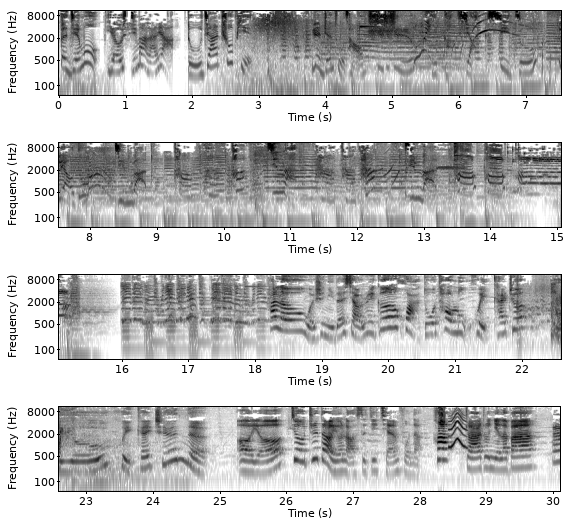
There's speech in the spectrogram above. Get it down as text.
本节目由喜马拉雅独家出品，认真吐槽，实力搞笑，戏足料多。今晚啪啪啪，今晚啪啪啪，今晚啪啪啪。Hello，我是你的小瑞哥，话多套路会开车。哎呦，会开车呢！哦呦，就知道有老司机潜伏呢。哈，抓住你了吧！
